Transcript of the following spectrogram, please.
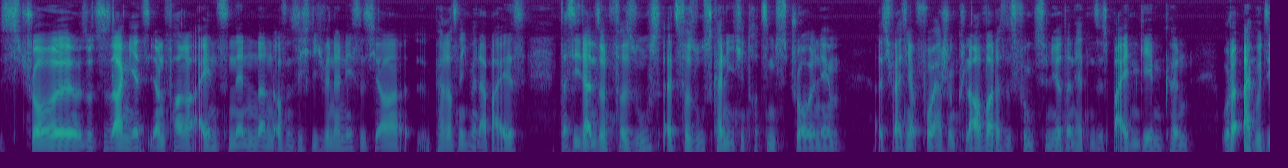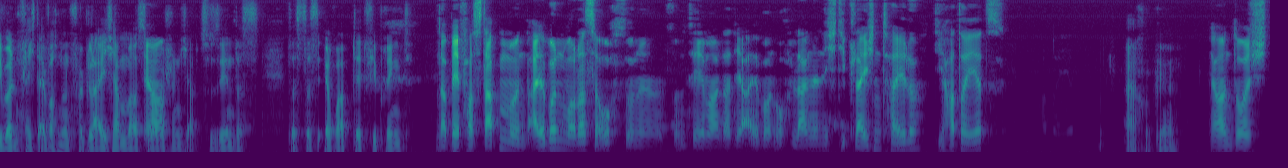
Stroll sozusagen jetzt ihren Fahrer 1 nennen, dann offensichtlich, wenn er nächstes Jahr Perez nicht mehr dabei ist, dass sie dann so ein Versuchs, als Versuchskaninchen trotzdem Stroll nehmen. Also ich weiß nicht, ob vorher schon klar war, dass es funktioniert, dann hätten sie es beiden geben können. Oder, ah gut, sie wollten vielleicht einfach nur einen Vergleich haben, aber es ja. war wahrscheinlich abzusehen, dass, dass das Aero-Update viel bringt. Na, bei Verstappen und Albon war das ja auch so, eine, so ein Thema. Da hat ja Albon auch lange nicht die gleichen Teile. Die hat er jetzt. Ach, okay. Ja, und durch,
